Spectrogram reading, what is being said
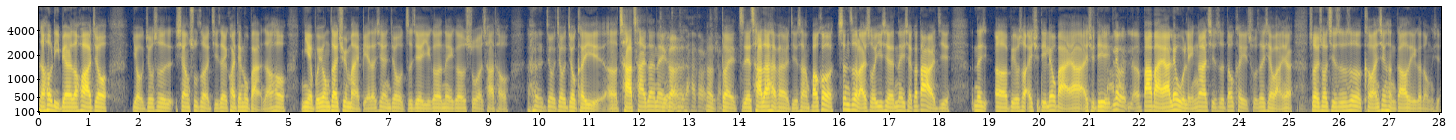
然后里边的话就。有就是像数字耳机这一块电路板，然后你也不用再去买别的线，就直接一个那个数耳插头，就就就可以呃插插在那个 呃对，直接插在 HiFi 耳机上，包括甚至来说一些那些个大耳机，那呃比如说 HD 六百啊，HD 六呃八百啊，六五零啊，其实都可以出这些玩意儿，所以说其实是可玩性很高的一个东西。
